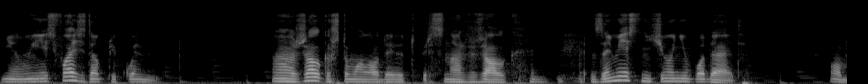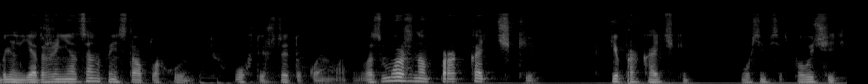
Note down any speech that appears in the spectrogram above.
не ну есть фазе да прикольно. А, жалко что мало дают персонаж жалко. За месяц ничего не попадает о блин я даже не оценку не стал плохую. Ух ты что это такое? Возможно прокачки. Какие прокачки? 80 получить.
